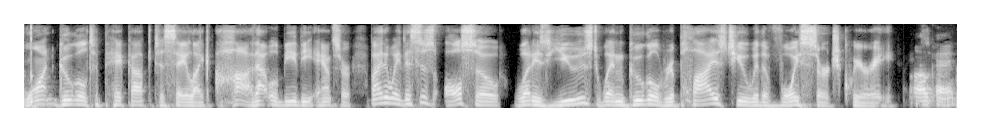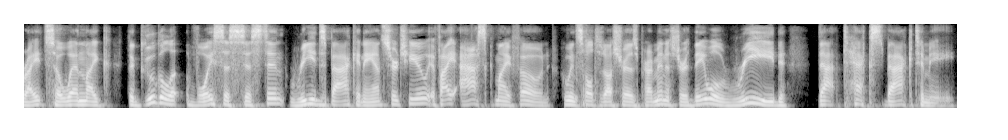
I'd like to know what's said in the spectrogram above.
want Google to pick up to say, like, aha, that will be the answer. By the way, this is also what is used when Google replies to you with a voice search query. Okay. Right? So when like the Google voice assistant reads back an answer to you, if I ask my phone who insulted Australia's prime minister, they will read that text back to me.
